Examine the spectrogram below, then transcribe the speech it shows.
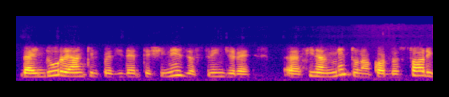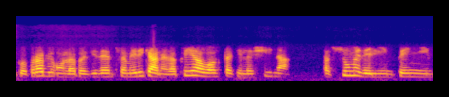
da indurre anche il presidente cinese a stringere eh, finalmente un accordo storico proprio con la presidenza americana. È la prima volta che la Cina assume degli impegni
